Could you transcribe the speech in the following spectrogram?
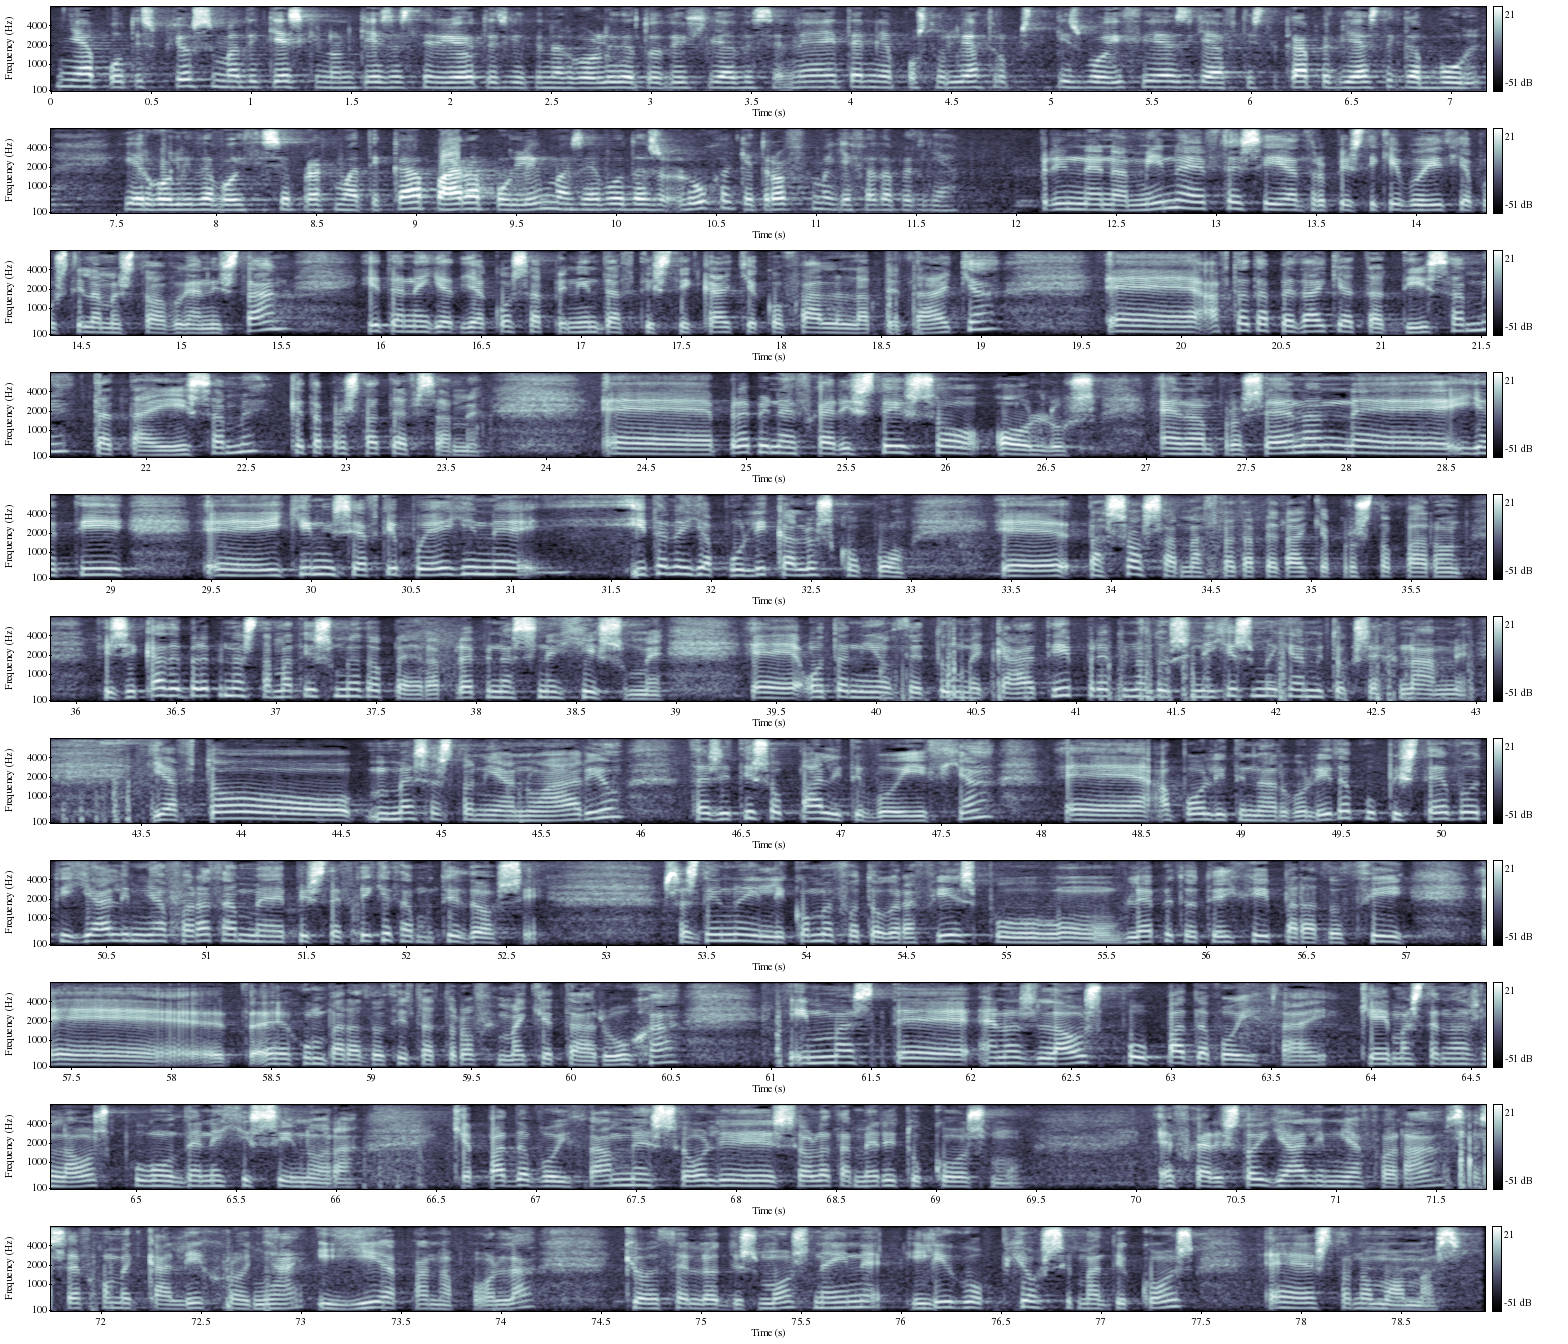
Μια από τις πιο σημαντικές κοινωνικές δραστηριότητες για την Αργολίδα το 2009 ήταν η αποστολή ανθρωπιστικής βοήθειας για αυτιστικά παιδιά στην Καμπούλ. Η Αργολίδα βοήθησε πραγματικά πάρα πολύ, μαζεύοντας ρούχα και τρόφιμα για αυτά τα παιδιά. Πριν ένα μήνα έφτασε η ανθρωπιστική βοήθεια που στείλαμε στο Αφγανιστάν. Ήταν για 250 αυτιστικά και κοφάλαλα παιδάκια. Ε, αυτά τα παιδάκια τα ντύσαμε, τα ταΐσαμε και τα προστατεύσαμε. Ε, πρέπει να ευχαριστήσω όλους έναν προς έναν ε, γιατί ε, η κίνηση αυτή που έγινε ήταν για πολύ καλό σκοπό. Ε, τα σώσαμε αυτά τα παιδάκια προς το παρόν. Φυσικά δεν πρέπει να σταματήσουμε εδώ πέρα, πρέπει να συνεχίσουμε. Ε, όταν υιοθετούμε κάτι πρέπει να το συνεχίσουμε και να μην το ξεχνάμε. Γι' αυτό μέσα στον Ιανουάριο θα ζητήσω πάλι τη βοήθεια ε, από όλη την Αργολίδα που πιστεύω ότι για άλλη μια φορά θα με πιστευτεί και θα μου τη δώσει. Σας δίνω υλικό με φωτογραφίες που βλέπετε ότι έχει παραδοθεί, ε, έχουν παραδοθεί τα τρόφιμα και τα ρούχα. Είμαστε ένας λαός που πάντα βοηθάει και είμαστε ένας λαός που δεν έχει σύνορα και πάντα βοηθάμε σε, όλη, σε όλα τα μέρη του κόσμου. Ευχαριστώ για άλλη μια φορά. Σας εύχομαι καλή χρονιά, υγεία πάνω απ' όλα και ο εθελοντισμός να είναι λίγο πιο σημαντικός ε, στο νομό μας.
